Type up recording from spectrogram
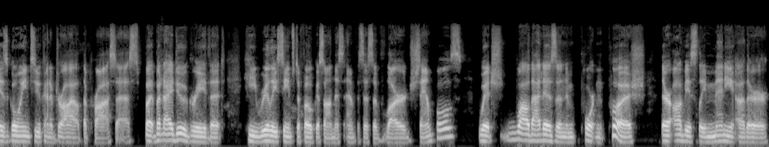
is going to kind of draw out the process. But but I do agree that he really seems to focus on this emphasis of large samples, which while that is an important push, there are obviously many other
